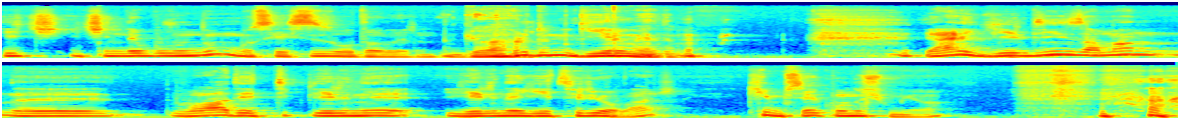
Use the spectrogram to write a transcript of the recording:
Hiç içinde bulundun mu sessiz odaların? Gördüm girmedim. yani girdiğin zaman e, vaat ettiklerini yerine getiriyorlar. Kimse konuşmuyor.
